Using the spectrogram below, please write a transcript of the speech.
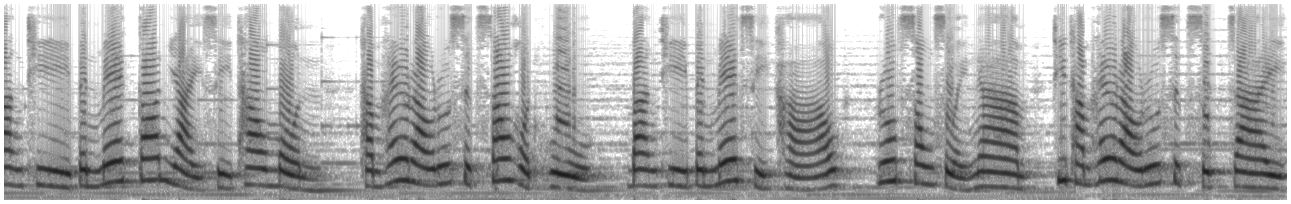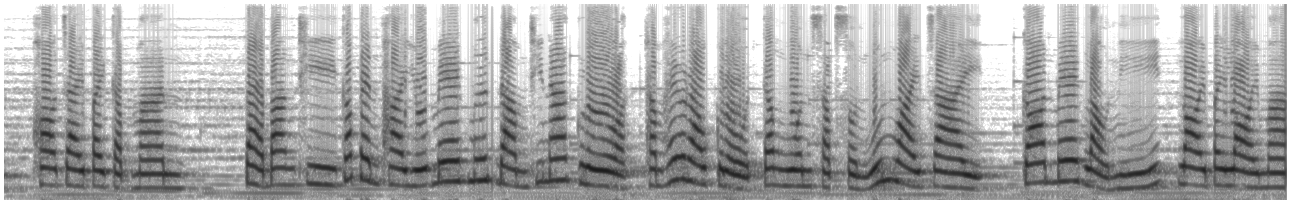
บางทีเป็นเมฆก้อนใหญ่สีเทาหม่นทำให้เรารู้สึกเศร้าหดหู่ บางทีเป็นเมฆสีขาว รูปทรงสวยงาม ที่ทำให้เรารู้สึกสุขใจ พอใจไปกับมัน แต่บางทีก็เป็นพายุเมฆมืดดำที่น่ากลัวทำให้เราโกรธกังวลสับสนวุ่นวายใจ ก้อนเมฆเหล่านี้ลอยไปลอยมา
